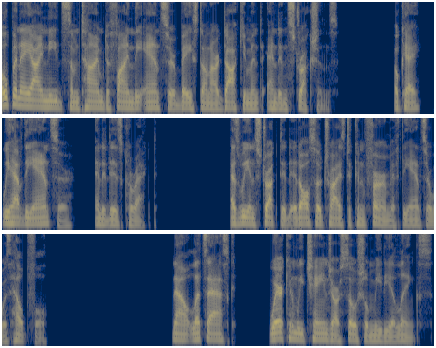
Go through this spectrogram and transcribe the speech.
OpenAI needs some time to find the answer based on our document and instructions. Okay, we have the answer, and it is correct. As we instructed, it also tries to confirm if the answer was helpful. Now, let's ask, where can we change our social media links?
